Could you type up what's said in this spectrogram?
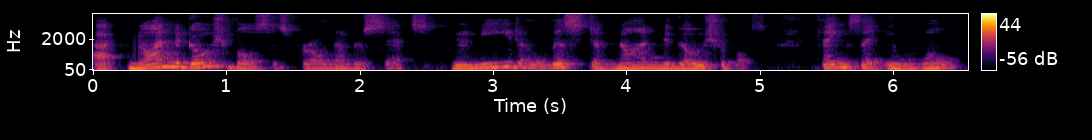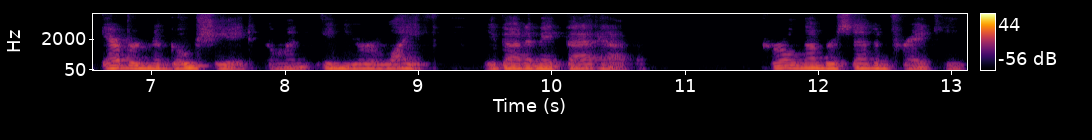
Uh, non negotiables is pearl number six. You need a list of non negotiables, things that you won't ever negotiate on in your life. You got to make that happen. Pearl number seven, Frankie,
